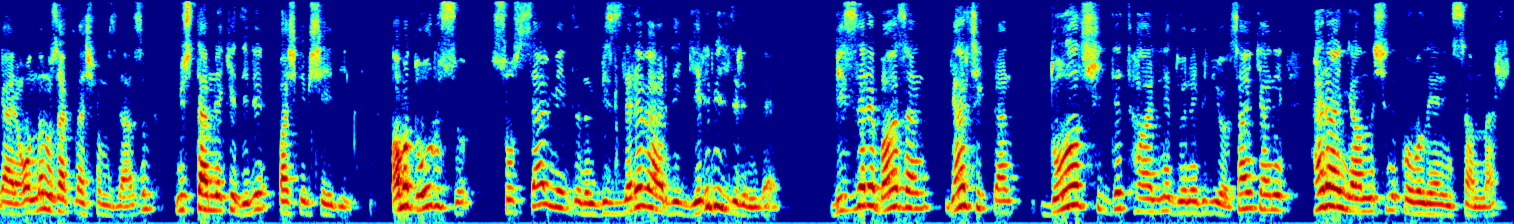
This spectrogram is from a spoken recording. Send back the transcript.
Yani ondan uzaklaşmamız lazım. Müstemleke dili başka bir şey değil. Ama doğrusu sosyal medyanın bizlere verdiği geri bildirimde bizlere bazen gerçekten doğal şiddet haline dönebiliyor. Sanki hani her an yanlışını kovalayan insanlar,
